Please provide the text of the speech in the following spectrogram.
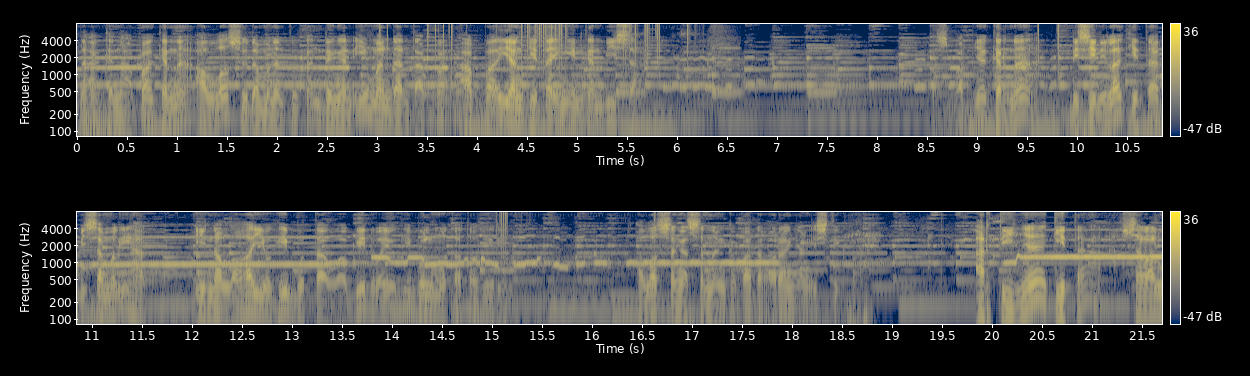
Nah, kenapa? Karena Allah sudah menentukan dengan iman dan takwa apa yang kita inginkan bisa. Sebabnya karena di sinilah kita bisa melihat Innallaha yuhibbut tawabin wa yuhibbul mutatohirin. Allah sangat senang kepada orang yang istighfar. Artinya kita selalu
